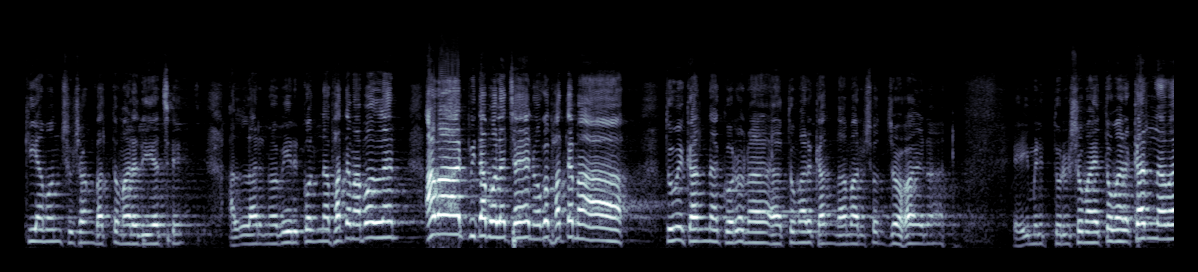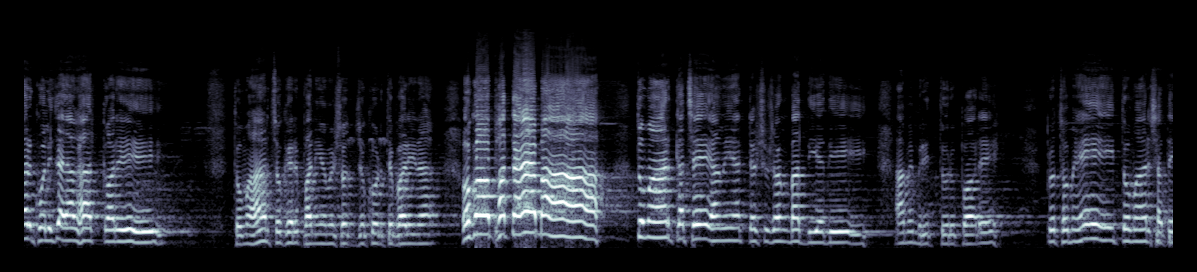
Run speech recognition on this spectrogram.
কি এমন সুসংবাদ তোমার দিয়েছে? আল্লাহর নবীর কন্যা ফাতেমা বললেন, আমার পিতা বলেছেন, ওগো ফাতেমা, তুমি কান্না করো না, তোমার কান্না আমার সহ্য হয় না। এই মৃত্যুর সময় তোমার কান্না আমার কলিজায় আঘাত করে। তোমার চোখের পানি আমি সহ্য করতে পারি না। ওগো ফাতেমা তোমার কাছে আমি একটা সুসংবাদ দিয়ে দিই। আমি মৃত্যুর পরে প্রথমেই তোমার সাথে,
